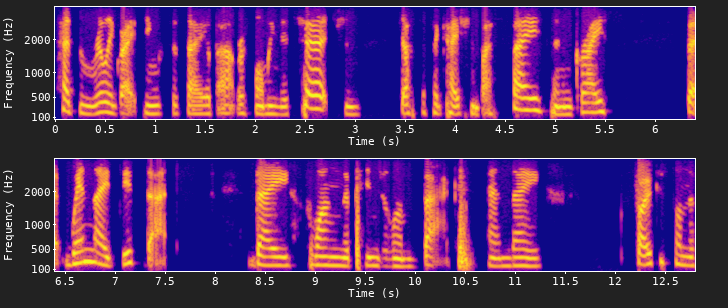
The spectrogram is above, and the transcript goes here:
had some really great things to say about reforming the church and justification by faith and grace. But when they did that, they swung the pendulum back and they focused on the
